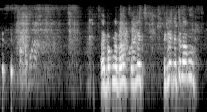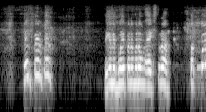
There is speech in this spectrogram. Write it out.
Baka mo na. Ay, back na ba? Saglit. Saglit, ito na ako. Pel, pel, pel. Sige, may buhay pa naman akong extra. Takbo!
